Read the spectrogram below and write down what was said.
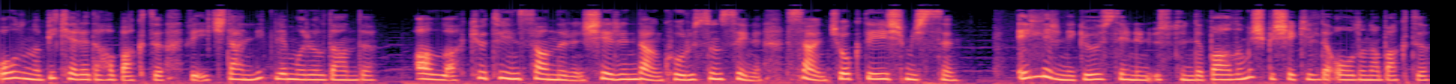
oğluna bir kere daha baktı ve içtenlikle mırıldandı. Allah kötü insanların şerrinden korusun seni. Sen çok değişmişsin.'' Ellerini göğüslerinin üstünde bağlamış bir şekilde oğluna baktı.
